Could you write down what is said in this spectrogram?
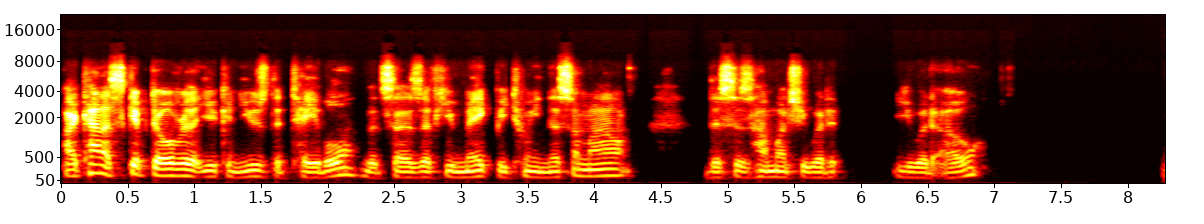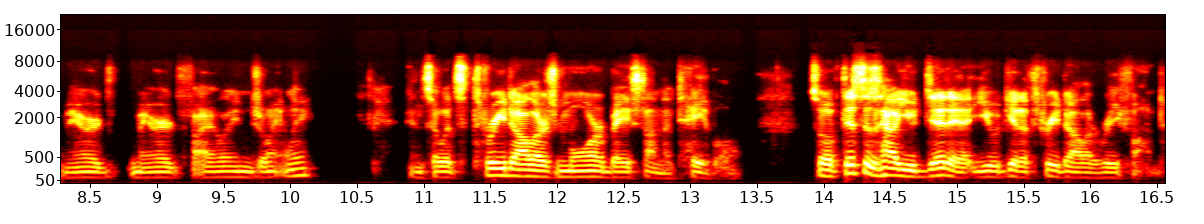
I kind of skipped over that you can use the table that says if you make between this amount, this is how much you would you would owe married married filing jointly. And so it's $3 more based on the table. So if this is how you did it, you would get a $3 refund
